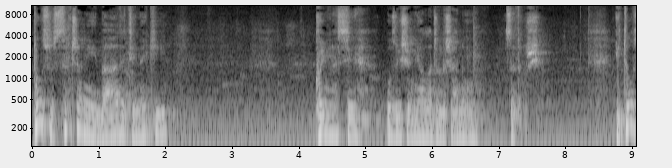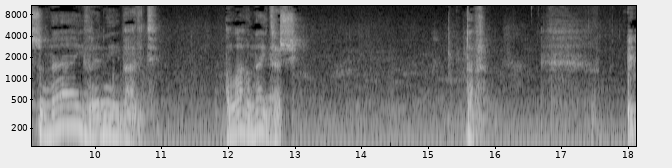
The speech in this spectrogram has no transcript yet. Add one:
To su srčani ibadeti neki kojim nas je uzvišeni Allah Đalešanu zadužio. I to su najvredniji ibadeti. Allahu najdraži. Dobro.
